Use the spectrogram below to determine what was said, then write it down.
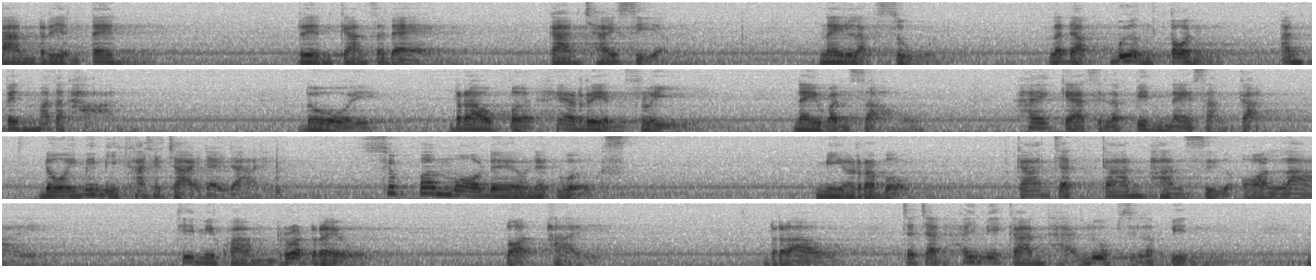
การเรียนเต้น เรียนการแสดง การใช้เสียง ในหลักสูตร ระดับเบื้องต้นอันเป็นมาตรฐาน โดยเราเปิดให้เรียนฟรี ในวันเสาร์ให้แก่ศิลปินในสังกัด โดยไม่มีค่าใช้จ่ายใด ๆ Super Model Networks มีระบบการจัดการผ่านสื่อออนไลน์ ที่มีความรวดเร็ว ปลอดภัย เราจะจัดให้มีการถ่ายรูปศิลปิน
